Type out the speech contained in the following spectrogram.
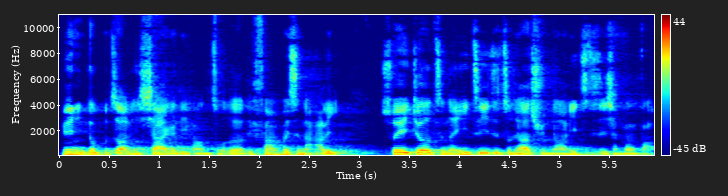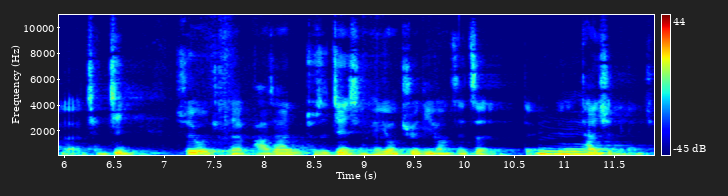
因为你都不知道你下一个地方走的地方会是哪里，所以就只能一直一直走下去，然后一直自己想办法的前进。所以我觉得爬山就是践行很有趣的地方在这里，对，有点探险的感觉。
